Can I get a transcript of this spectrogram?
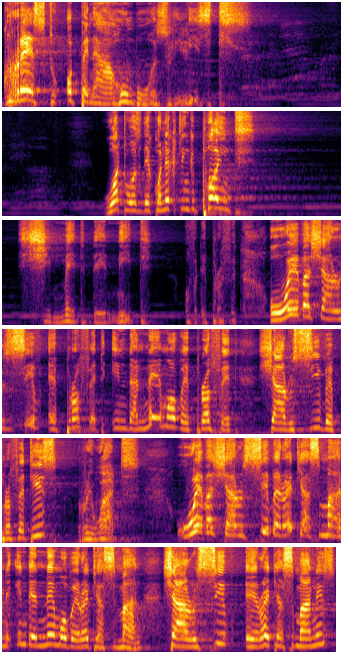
Grace to open her womb was released. What was the connecting point? She met the need of the prophet. Whoever shall receive a prophet in the name of a prophet shall receive a prophet's reward. Whoever shall receive a righteous man in the name of a righteous man shall receive a righteous man's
